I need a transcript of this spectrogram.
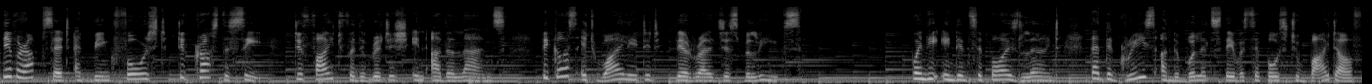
they were upset at being forced to cross the sea to fight for the British in other lands because it violated their religious beliefs. When the Indian sepoys learned that the grease on the bullets they were supposed to bite off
